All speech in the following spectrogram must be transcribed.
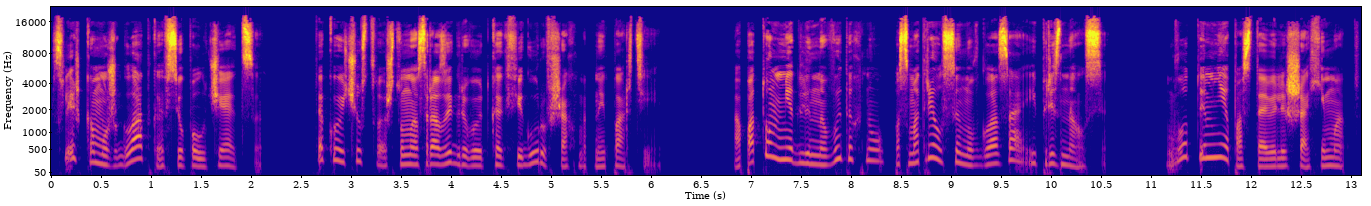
«Слишком уж гладко все получается. Такое чувство, что нас разыгрывают как фигуры в шахматной партии». А потом медленно выдохнул, посмотрел сыну в глаза и признался. «Вот и мне поставили шах и мат».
